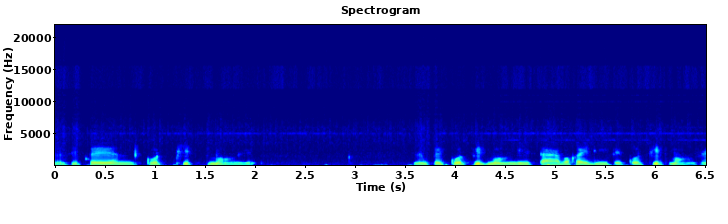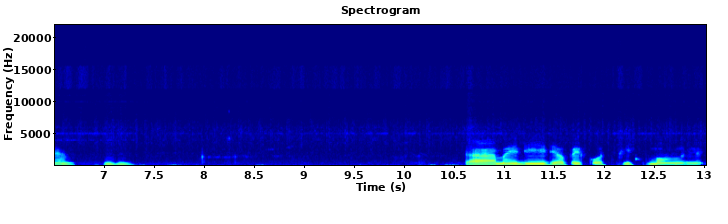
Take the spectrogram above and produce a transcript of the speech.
ดี๋ยวสิเป็นกดผิดหมองนี่ยังไปกดผิดหมองนี้ตาบ่ค่อยดีไปกดผิดหมองห้างอื้อหือตาไม่ดี เดี๋ยวไปกดผิดหมองเลย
